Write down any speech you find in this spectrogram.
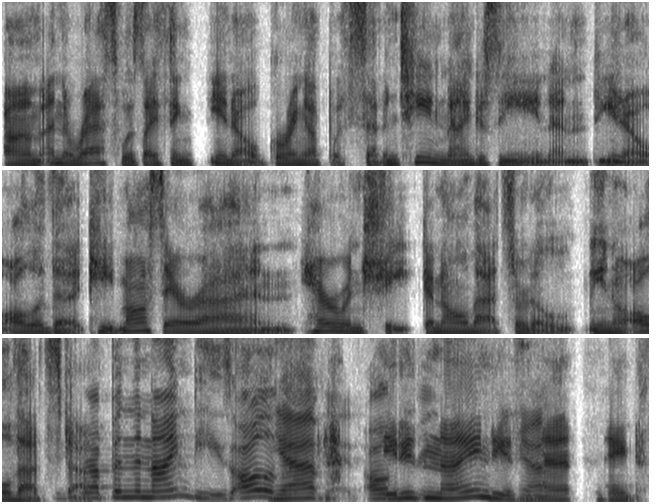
Um, and the rest was, I think, you know, growing up with 17 magazine and, you know, all of the Kate Moss era and heroin chic and all that sort of, you know, all that stuff. up in the '90s. All of Yep. us did. All 80s and 90s, Yeah. man. Like,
